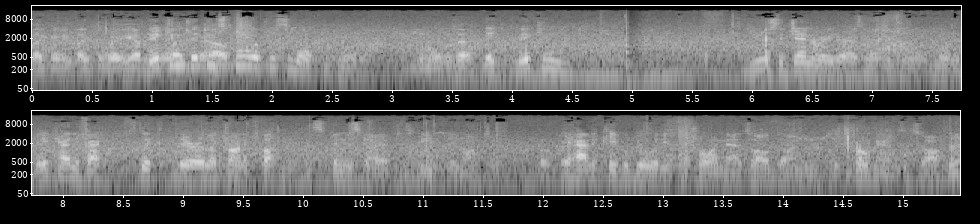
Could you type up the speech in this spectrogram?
like any like the way you have they an can they can house? spool up this electric motor. The- What was that? They they can use the generator as an electric motor. They can in fact flick their electronic button and spin this guy up to speed if they want to. Okay. They have the capability of controlling that. It's all done with programs and software.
